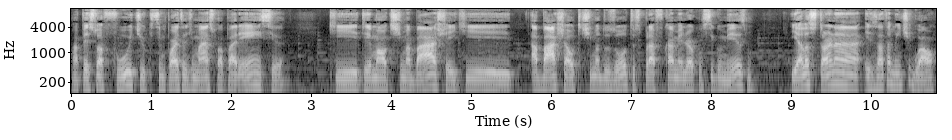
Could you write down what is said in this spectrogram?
Uma pessoa fútil que se importa demais com a aparência, que tem uma autoestima baixa e que abaixa a autoestima dos outros para ficar melhor consigo mesmo. E ela se torna exatamente igual.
